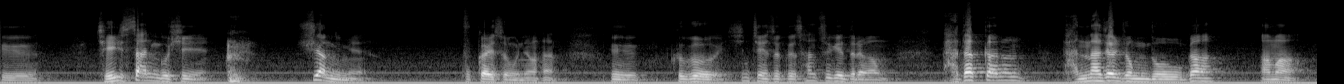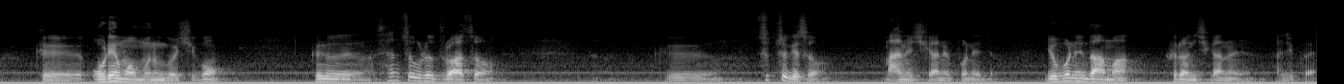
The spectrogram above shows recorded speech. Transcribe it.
그 제일 싼 곳이 휴양림이에요. 국가에서 운영한 그 그거 신청해서 그 산속에 들어가면 바닷가는 반나절 정도가 아마 그 오래 머무는 것이고 그 산속으로 들어와서 그 숲속에서 많은 시간을 보내죠. 요번에도 아마 그런 시간을 가질 거예요.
